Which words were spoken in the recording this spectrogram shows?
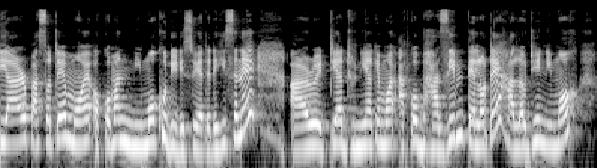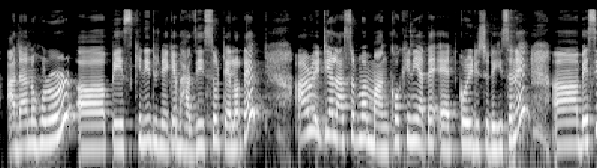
দিয়াৰ পাছতে মই অকণমান নিমখো দি দিছোঁ ইয়াতে দেখিছেনে? আৰু এতিয়া ধুনীয়াকৈ মই আকৌ ভাজিম তেলতে হালধি নিমখ আদা নহৰুৰ পেষ্টখিনি ধুনীয়াকৈ ভাজিছোঁ তেলতে। আৰু এতিয়া লাষ্টত মই মাংসখিনি ইয়াতে এড কৰি দিছোঁ দেখিছেনে? বেছি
